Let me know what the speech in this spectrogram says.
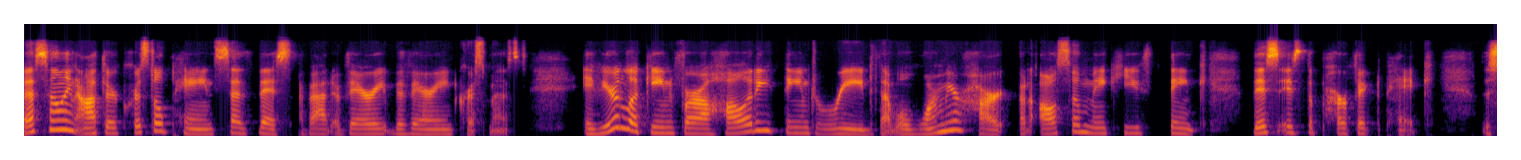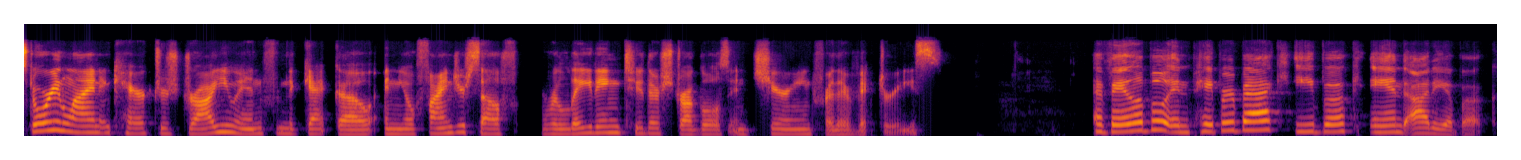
Bestselling author Crystal Paine says this about A Very Bavarian Christmas. If you're looking for a holiday themed read that will warm your heart, but also make you think this is the perfect pick, the storyline and characters draw you in from the get go, and you'll find yourself relating to their struggles and cheering for their victories. Available in paperback, ebook, and audiobook.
